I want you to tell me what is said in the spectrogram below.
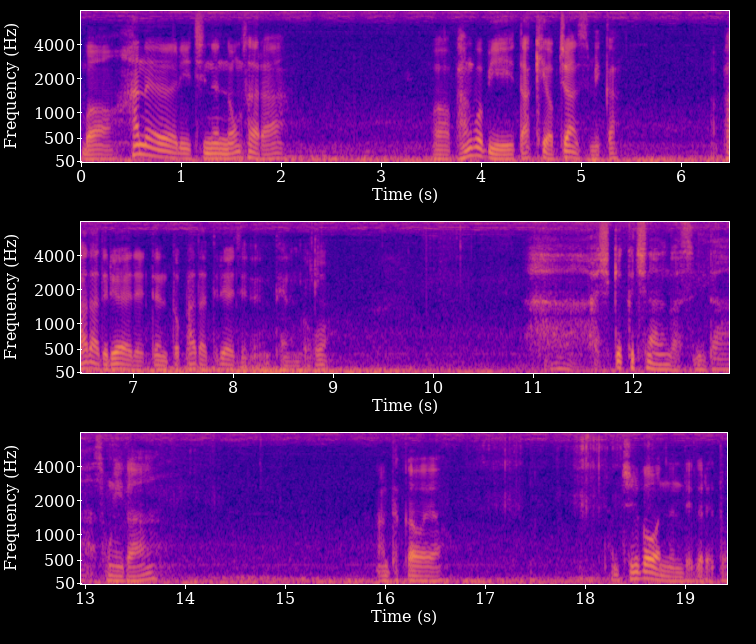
뭐, 하늘이 지는 농사라, 뭐, 방법이 딱히 없지 않습니까? 받아들여야 될 때는 또 받아들여야 되는 거고, 하, 아쉽게 끝이 나는 것 같습니다. 송이가. 안타까워요. 참 즐거웠는데, 그래도.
